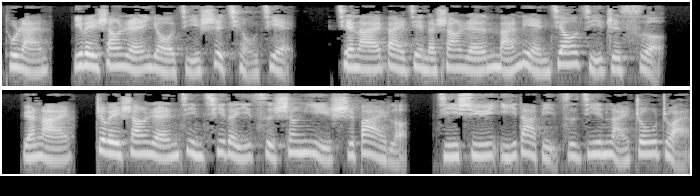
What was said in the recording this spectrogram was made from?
突然一位商人有急事求见。前来拜见的商人满脸焦急之色。原来，这位商人近期的一次生意失败了，急需一大笔资金来周转。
